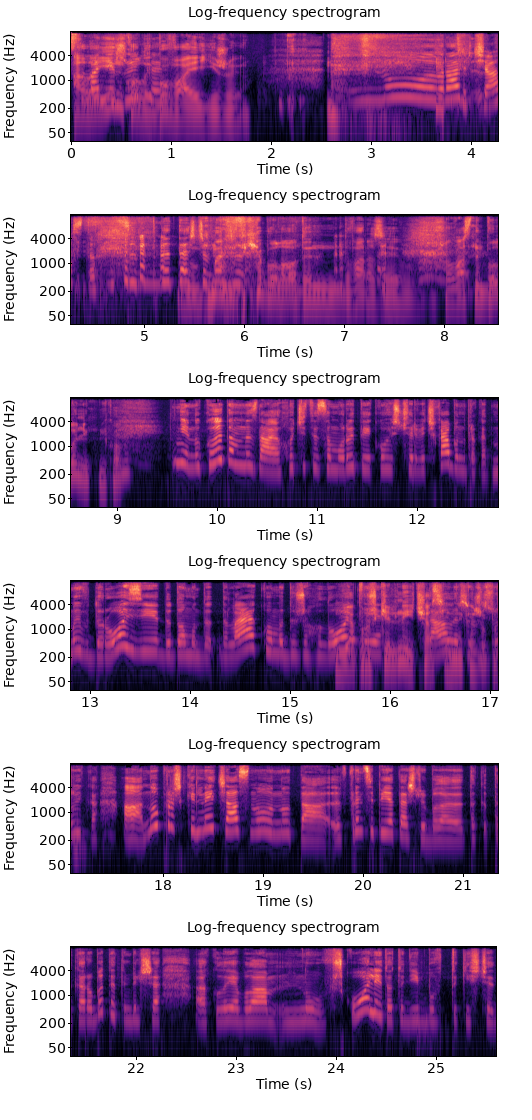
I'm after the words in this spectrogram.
але інколи жуйки. буває їжею. Ну, рад... часто. Це не те, що... Ну, в мене таке було один-два рази. Що у вас не було ніколи? Ні, ну коли там не знаю, хочеться заморити якогось черв'ячка, бо, наприклад, ми в дорозі, додому далеко, ми дуже голодні. Я про шкільний час та, я не кажу. Жуйка. Про... А, ну про шкільний час, ну ну та. В принципі, я теж любила так, таке робити. Тим більше, коли я була ну, в школі, то тоді був такі ще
